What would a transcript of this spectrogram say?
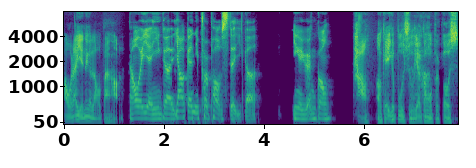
好，我来演那个老板好了。然后我演一个要跟你 propose 的一个一个员工。好，OK，一个部署要跟我 propose，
